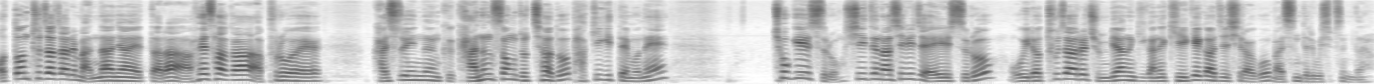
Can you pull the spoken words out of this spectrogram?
어떤 투자자를 만나냐에 따라 회사가 앞으로의 갈 수 있는 그 가능성조차도 바뀌기 때문에 초기일수록 시드나 시리즈 A일수록 오히려 투자를 준비하는 기간을 길게 가지시라고 말씀드리고 싶습니다.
